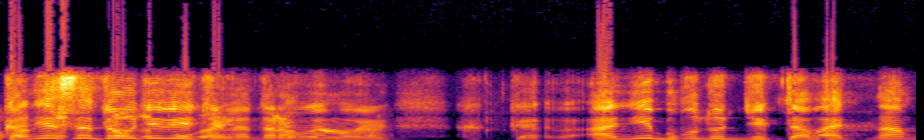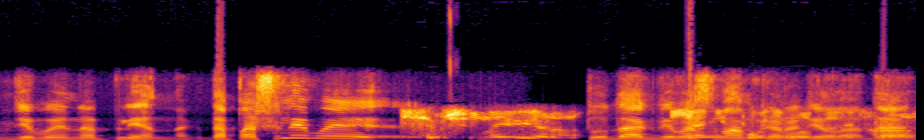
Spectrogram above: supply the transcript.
Конечно, это удивительно, дорогой мой. Они будут диктовать нам, где военнопленных. Да пошли вы туда, где Я вас мамка родила. Да.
